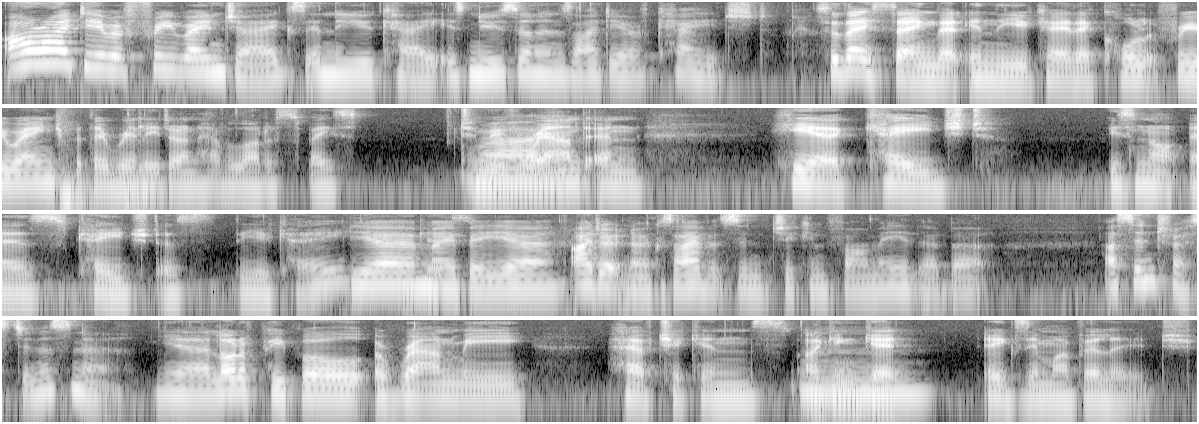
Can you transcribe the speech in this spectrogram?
our idea of free range eggs in the UK is New Zealand's idea of caged. So they're saying that in the UK they call it free range, but they really don't have a lot of space to move around. And here, caged is not as caged as the UK. Yeah, maybe, yeah. I don't know because I haven't seen chicken farm either, but that's interesting, isn't it? Yeah, a lot of people around me have chickens. I can get Mm. eggs in my village,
